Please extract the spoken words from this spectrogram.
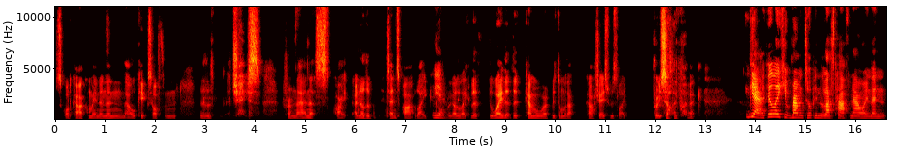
squad car come in and then that all kicks off and there's a chase from there and that's quite another intense part like Yeah. we got like the the way that the camera work was done with that car chase was like pretty solid work Yeah, I feel like it ramped up in the last half an hour and then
